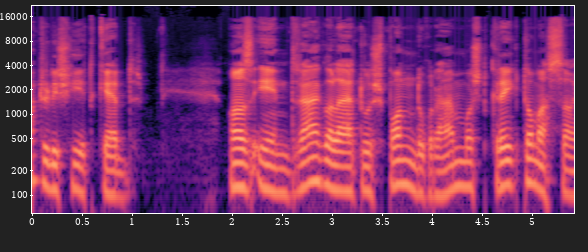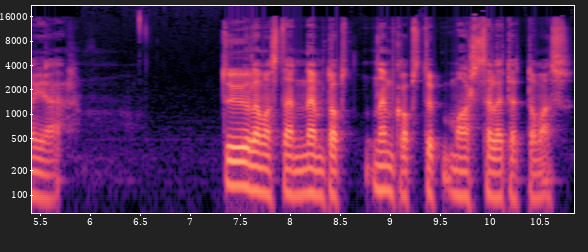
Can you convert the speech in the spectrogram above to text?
Április 7 kedd. Az én drágalátós Pandorám most Craig Thomasszal jár. Tőlem aztán nem, tapsz, nem kapsz több Mars Thomas.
